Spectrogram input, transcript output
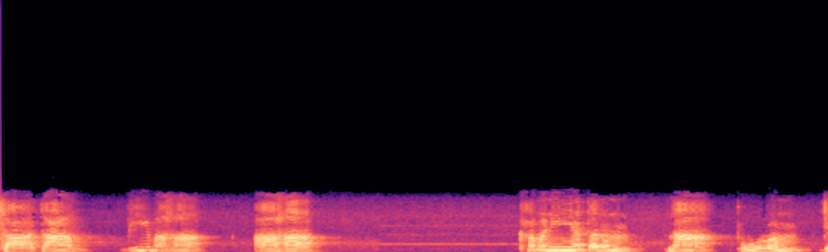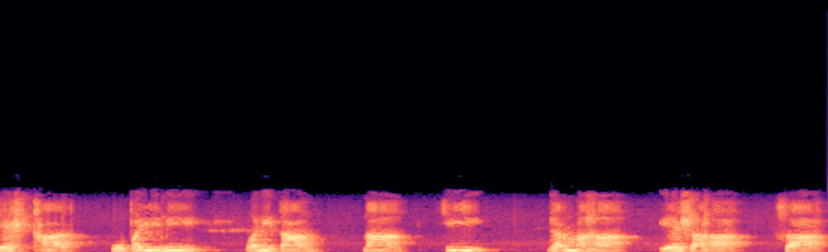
ಏತದೇವ ಸ್ವಾವೇಶ ಯುದ್ಧಿ ಮರುದಗ್ರ್ಯ ಪರಿಗ್ರಹಸ್ಯ ಸಾ ತಾಂ ಭೀಮಃ ಆಹ ಖಮನೀಯತನುಂ ನ ಪೂರ್ವಂ ಜ್ಯೇಷ್ಠಾತ್ ಉಪೈಮಿ ವನಿತಾಂ ನ ಹಿ ಧರ್ಮಃ ಏಷಃ ಸಾ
